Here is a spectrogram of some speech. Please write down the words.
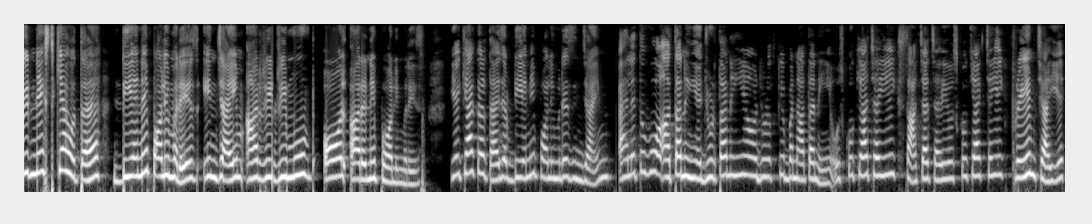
फिर नेक्स्ट क्या होता है? DNA polymerase enzyme are removed all RNA polymerase ये क्या करता है जब डीएनए पॉलीमरेज इंजाइम पहले तो वो आता नहीं है, जुड़ता नहीं है और जुड़ के बनाता नहीं है। उसको क्या चाहिए? एक सांचा चाहिए, उसको क्या चाहिए? एक फ्रेम चाहिए,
